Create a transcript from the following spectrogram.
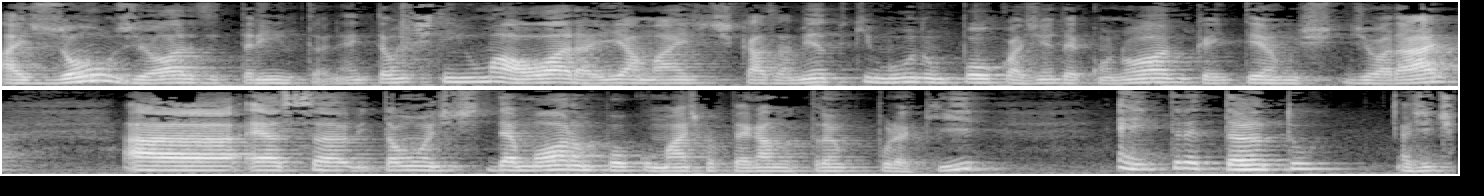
às 11 horas e 30. Né? Então a gente tem uma hora aí a mais de casamento que muda um pouco a agenda econômica em termos de horário. Ah, essa, então a gente demora um pouco mais para pegar no tranco por aqui. Entretanto, a gente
